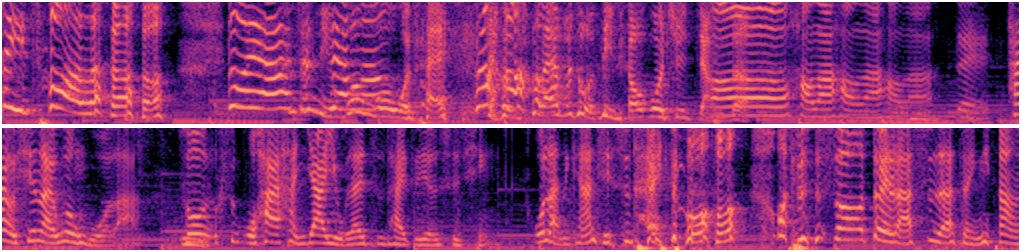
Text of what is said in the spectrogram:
里错了？对啊，就是你问我，我才讲出来，不是我自己飘过去讲的。哦，好啦好啦好啦，对，他有先来问我啦，说是我还很讶异我在自拍这件事情。我懒得跟他解释太多，我只是说，对啦，是啊，怎样？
